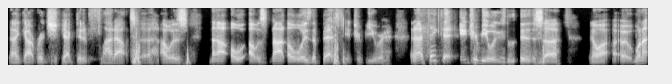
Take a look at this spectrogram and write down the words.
and I got rejected flat out. Uh, I was not, I was not always the best interviewer, and I think that interviewing is, is uh, you know, uh, when I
